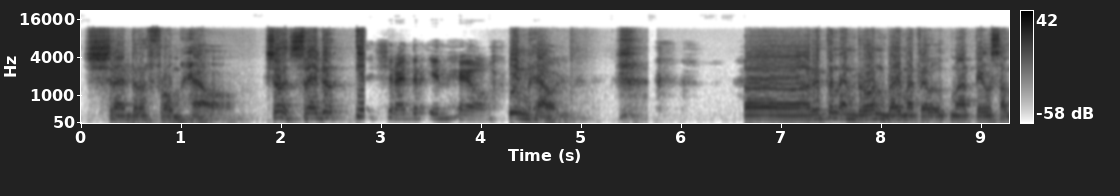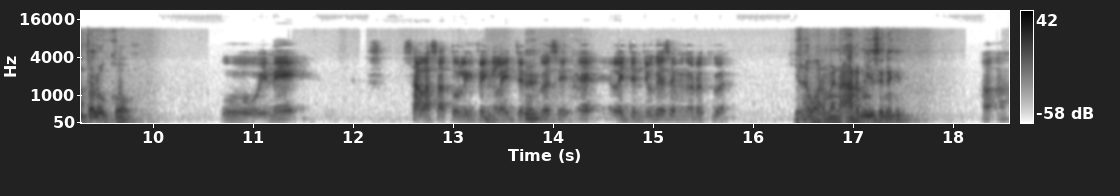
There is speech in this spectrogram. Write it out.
Shredder from Hell. So, Shredder in, Shredder in Hell. in Hell. Eh, written and drawn by Matteo, Matteo Santoluco. Uh, ini salah satu living legend gue sih. Eh, legend juga sih menurut gue. Gila, One Man Army sini. Heeh.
